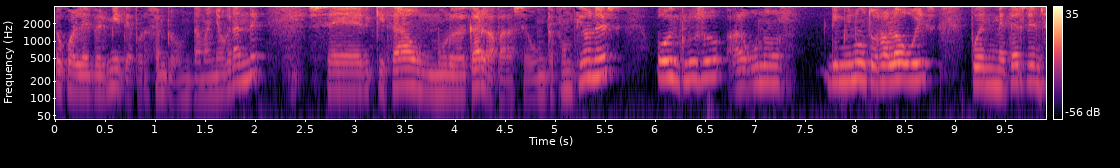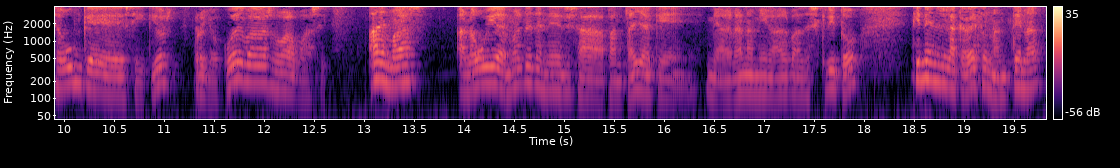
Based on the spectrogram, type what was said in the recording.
lo cual le permite, por ejemplo, un tamaño grande, ser quizá un muro de carga para según qué funciones, o incluso algunos diminutos Alowis pueden meterse en según qué sitios, rollo cuevas o algo así. Además, Alowi, además de tener esa pantalla que mi gran amiga Alba ha descrito, tienen en la cabeza una antena,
